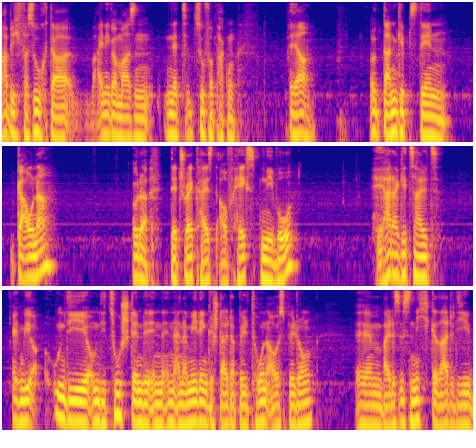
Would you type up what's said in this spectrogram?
habe ich versucht, da einigermaßen nett zu verpacken. Ja. Und dann gibt es den Gauner. Oder der Track heißt auf höchstem Niveau. Ja, da geht es halt irgendwie um die, um die Zustände in, in einer Mediengestalter-Bild-Ton-Ausbildung. Ähm, weil das ist nicht gerade die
